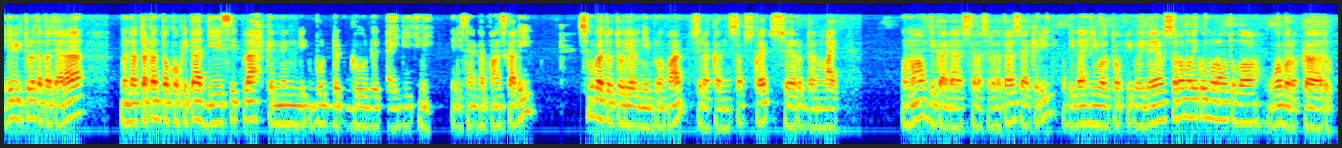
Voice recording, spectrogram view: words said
Jadi begitulah tata cara mendaftarkan toko kita di siplah kemendikbud.go.id ini. Jadi sangat gampang sekali. Semoga tutorial ini bermanfaat. Silahkan subscribe, share, dan like. Mohon maaf jika ada salah-salah kata saya akhiri. Wabillahi wal taufiq wa hidayah. Wassalamualaikum warahmatullahi wabarakatuh.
